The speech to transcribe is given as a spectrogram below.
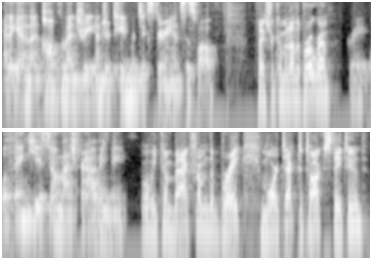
and again, that complimentary entertainment experience as well. Thanks for coming on the program. Great. Well, thank you so much for having me. When we come back from the break, more tech to talk. Stay tuned.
